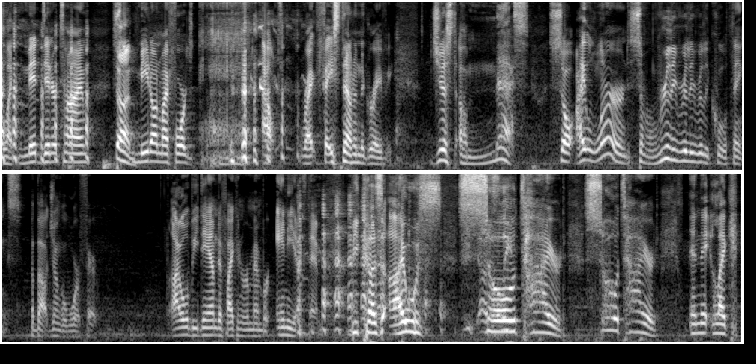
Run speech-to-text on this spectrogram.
like mid dinner time. Done. Meat on my fork, out right face down in the gravy, just a mess. So I learned some really really really cool things about jungle warfare. I will be damned if I can remember any of them because I was so tired, so tired, and they like.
